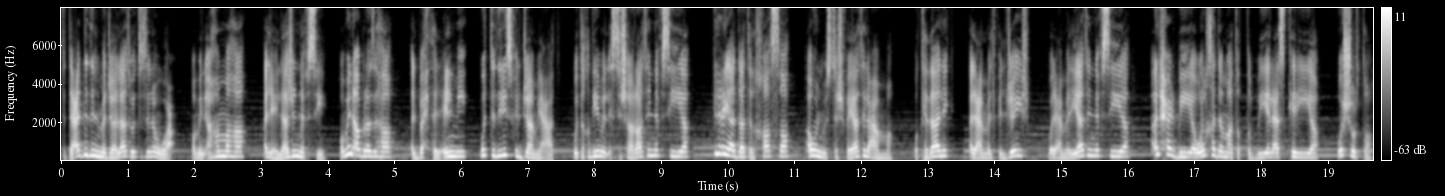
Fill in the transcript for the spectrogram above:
تتعدد المجالات وتتنوع ومن أهمها العلاج النفسي. ومن أبرزها البحث العلمي والتدريس في الجامعات وتقديم الاستشارات النفسية في العيادات الخاصة أو المستشفيات العامة وكذلك العمل في الجيش والعمليات النفسية الحربية والخدمات الطبية العسكرية والشرطة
